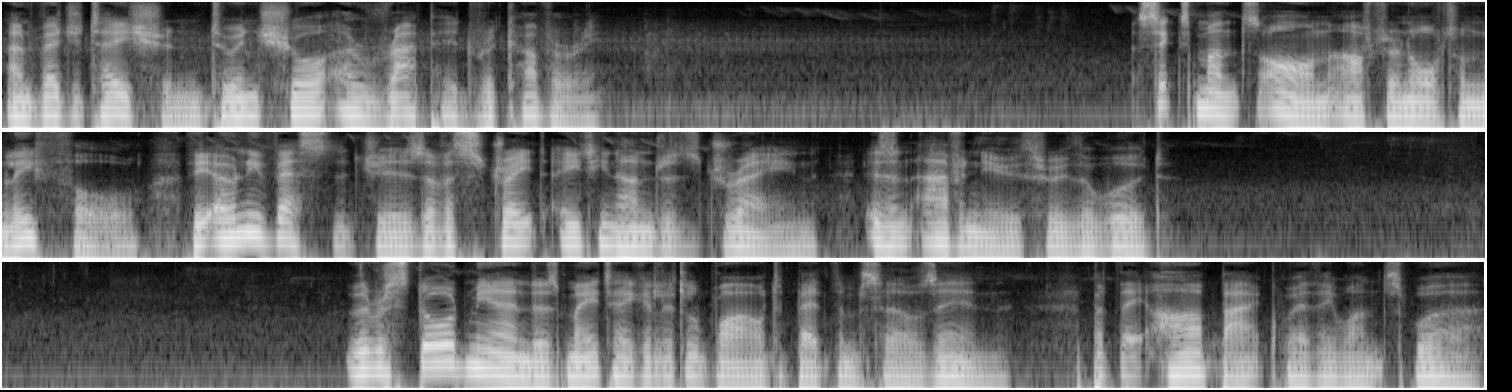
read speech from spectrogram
and vegetation to ensure a rapid recovery. Six months on after an autumn leaf fall, the only vestiges of a straight 1800s drain is an avenue through the wood. The restored meanders may take a little while to bed themselves in, but they are back where they once were.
